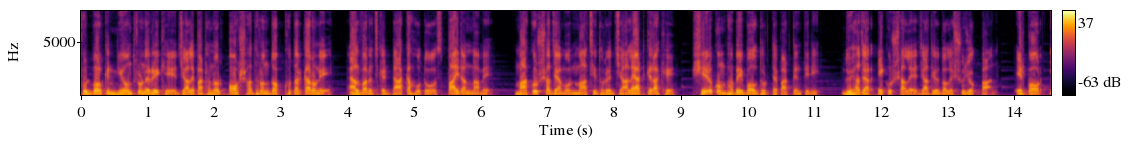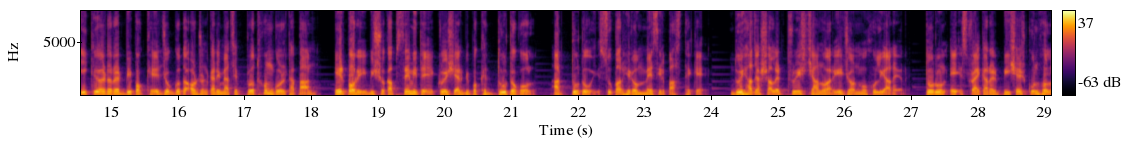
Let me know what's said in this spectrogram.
ফুটবলকে নিয়ন্ত্রণে রেখে জালে পাঠানোর অসাধারণ দক্ষতার কারণে অ্যালভারেজকে ডাকা হতো স্পাইডার নামে। মাকড়সা যেমন মাছি ধরে জালে আটকে রাখে, সেরকমভাবেই বল ধরতে পারতেন তিনি। দুই হাজার একুশ সালে জাতীয় দলের সুযোগ পান। এরপর ইকুয়েডরের বিপক্ষে যোগ্যতা অর্জনকারী ম্যাচে প্রথম গোলটা পান। এরপরই বিশ্বকাপ সেমিতে ক্রোয়েশিয়ার বিপক্ষে দুটো গোল আর দুটোই সুপারহিরো মেসির পাস থেকে। দুই হাজার সালের ত্রিশ জানুয়ারি জন্ম হুলিয়ানের। তরুণ এই স্ট্রাইকারের বিশেষ গুণ হল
